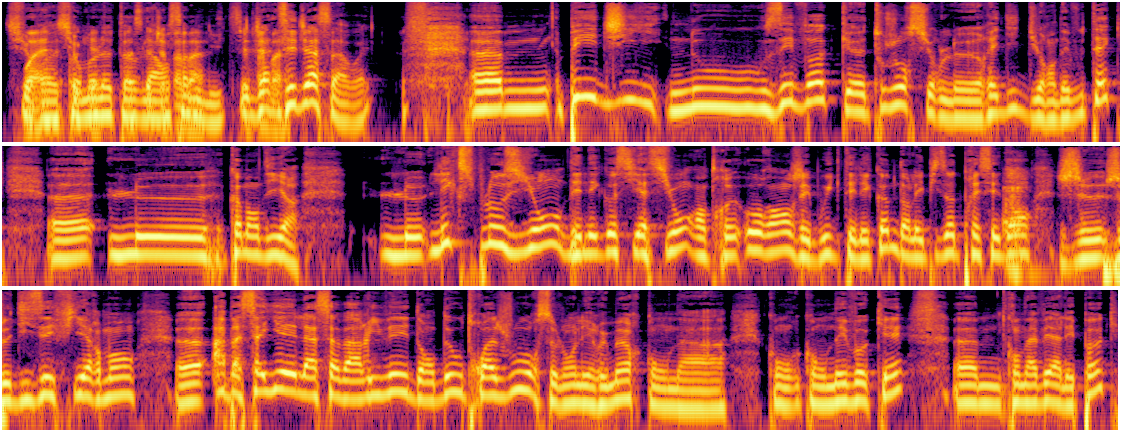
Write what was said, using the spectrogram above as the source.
sur euh, sur Molotov là en 5 minutes. C'est déjà c'est déjà ça, ouais. Euh, PJ nous évoque toujours sur le Reddit du rendez-vous tech le comment dire l'explosion des négociations entre Orange et Bouygues Télécom dans l'épisode précédent. Je, je, disais fièrement euh, ah bah ça y est là ça va arriver dans deux ou trois jours selon les rumeurs qu'on a qu'on évoquait euh, qu'on avait à l'époque.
